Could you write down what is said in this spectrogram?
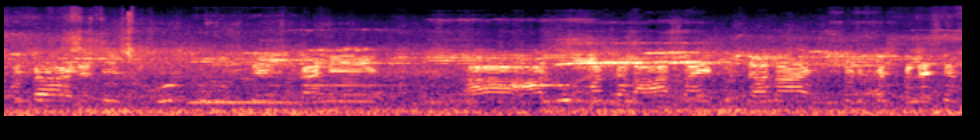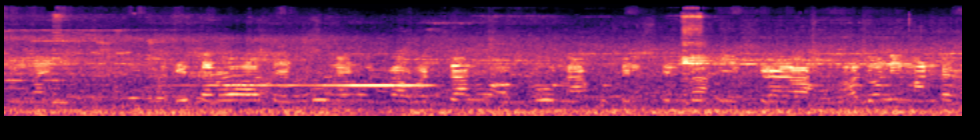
కొండ ఉంటే కానీ ఆ ఆలూరు మండల్ ఆ సైడ్ చాలా హిస్టారికల్ ప్లేసెస్ ఉన్నాయి అది తర్వాత ఎప్పుడు నేను ఇక్కడ వచ్చాను అప్పుడు నాకు తెలిసింది ఇక్కడ అదోని మండల్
